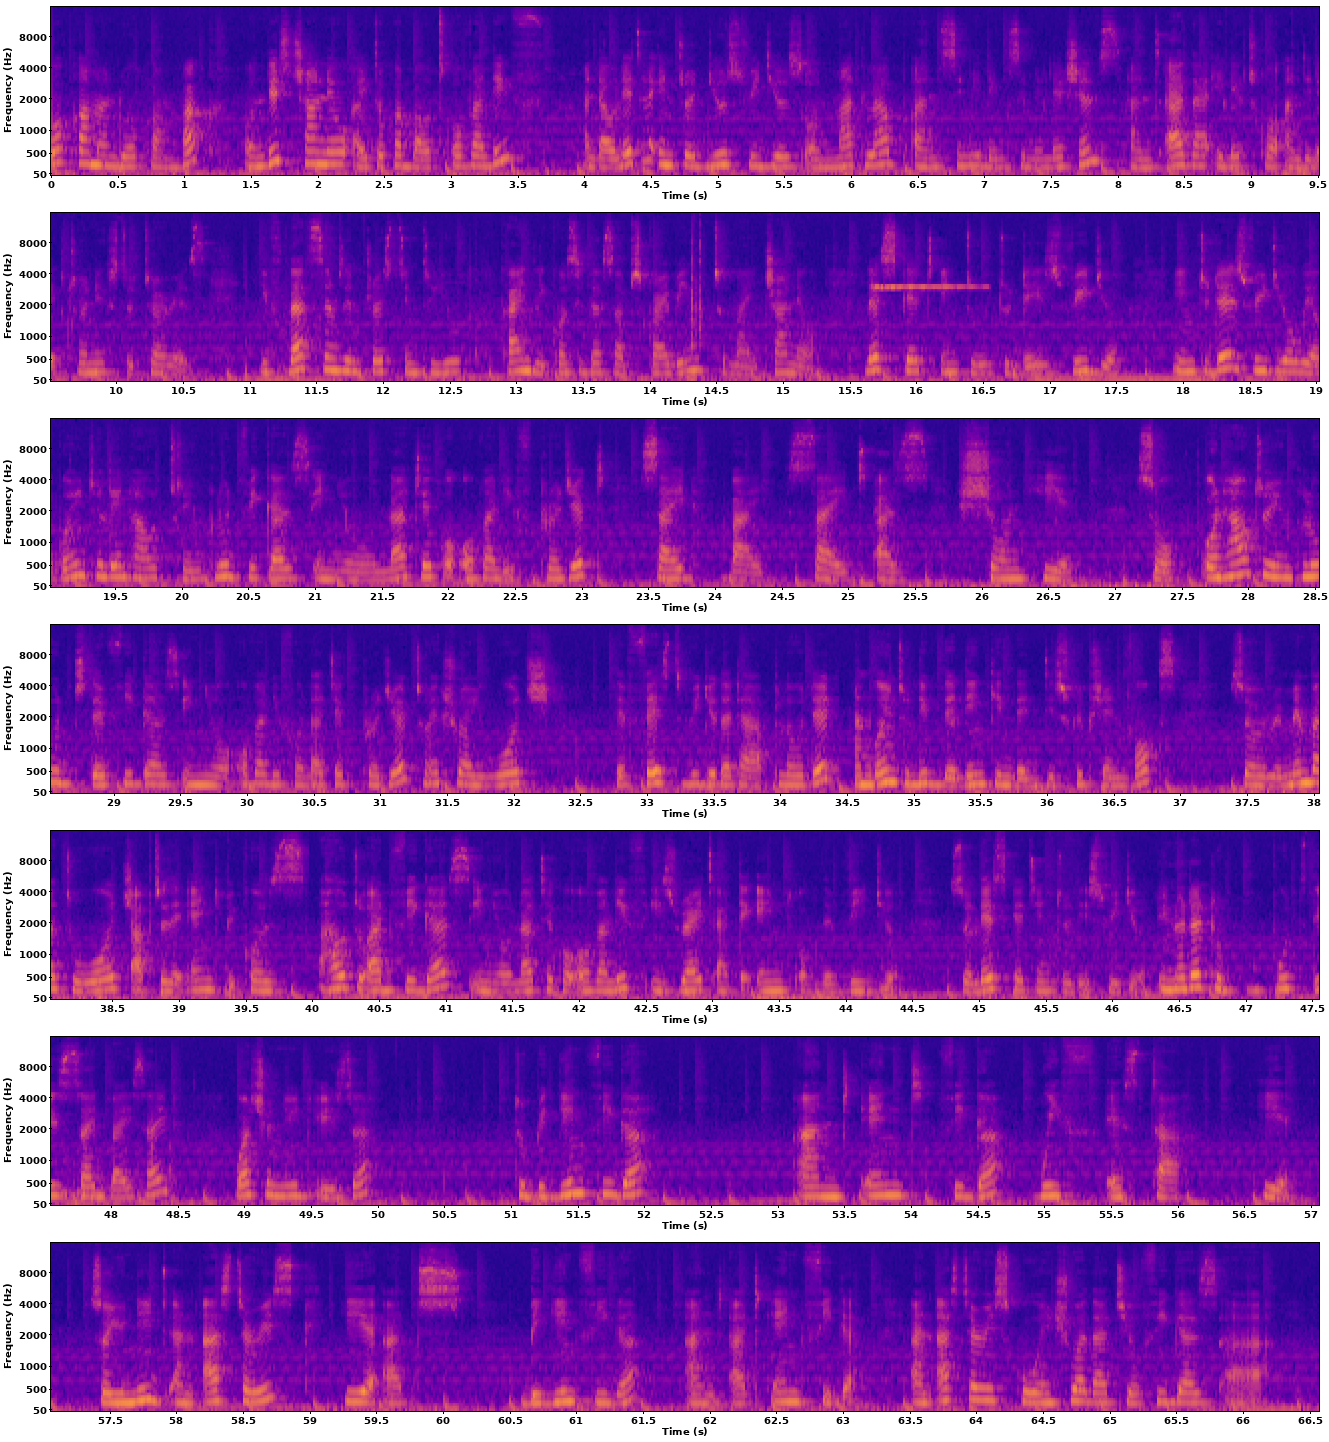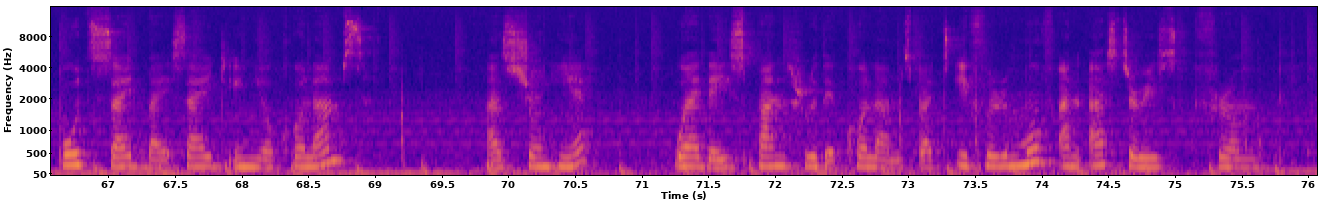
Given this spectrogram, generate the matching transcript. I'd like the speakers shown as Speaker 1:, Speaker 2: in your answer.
Speaker 1: welcome and welcome back. On this channel i talk about overleaf and i'll later introduce videos on matlab and simulink simulations and other electrical and electronics tutorials. If that seems interesting to you kindly consider subscribing to my channel. Let's get into today's video. In today's video we are going to learn how to include figures in your latex or overleaf project side by side as shown here so on how to include the figures in your overleaf for latex project make sure you watch the first video that i uploaded. I'm going to leave the link in the description box. So remember to watch up to the end because how to add figures in your latex or overleaf is right at the end of the video. So let's get into this video. In order to put this side by side what you need is uh, to begin figure and end figure with a star here so you need an asterisk here at begin figure and at end figure. An asterisk will ensure that your figures are put side by side in your columns as shown here where they span through the columns. But if we remove an asterisk from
